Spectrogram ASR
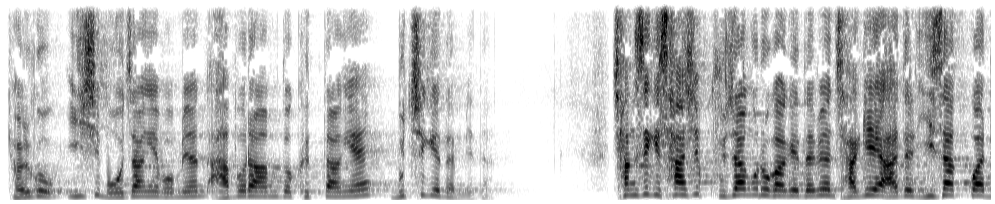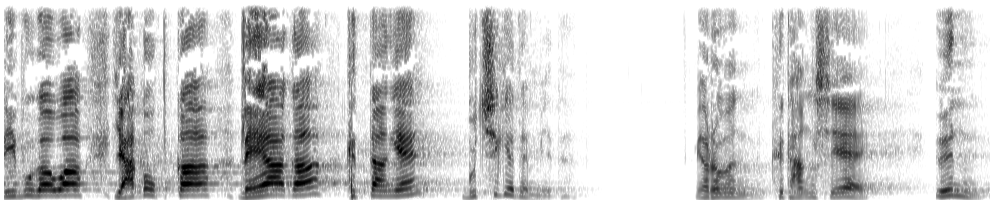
결국 25장에 보면 아브라함도 그 땅에 묻히게 됩니다. 창세기 49장으로 가게 되면 자기의 아들 이삭과 리브가와 야곱과 레아가 그 땅에 묻히게 됩니다. 여러분, 그 당시에 은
